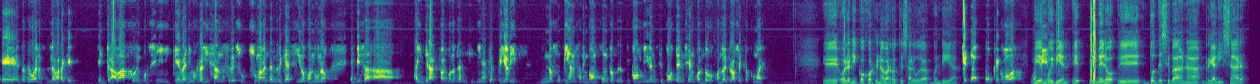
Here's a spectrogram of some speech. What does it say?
Eh, entonces, bueno, la verdad que el trabajo de por sí que venimos realizando se ve sumamente enriquecido cuando uno empieza a, interactuar con otras disciplinas que a priori no se piensan en conjunto, pero que conviven y se potencian cuando, cuando hay proyectos como este. Eh, hola Nico, Jorge Navarro te saluda, buen día. ¿Qué tal Jorge? ¿Cómo va? bien, muy bien. Eh, primero, eh, ¿dónde se van a realizar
